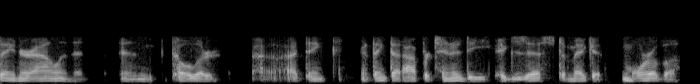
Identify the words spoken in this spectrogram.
Soehner, Allen, and and Kolar, uh, I think I think that opportunity exists to make it more of a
